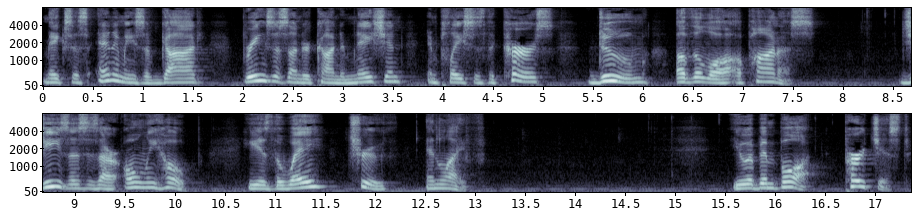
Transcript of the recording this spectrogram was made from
makes us enemies of God, brings us under condemnation, and places the curse, doom of the law upon us. Jesus is our only hope. He is the way, truth, and life. You have been bought, purchased,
